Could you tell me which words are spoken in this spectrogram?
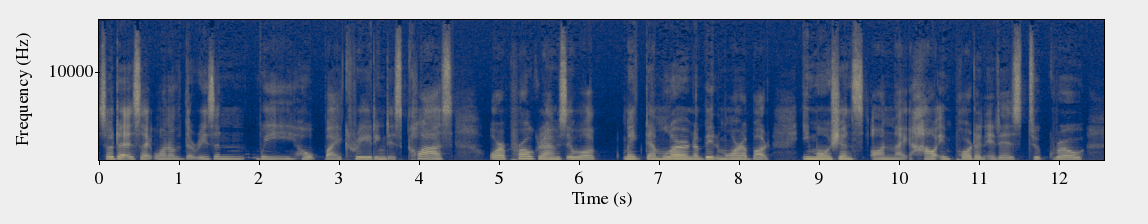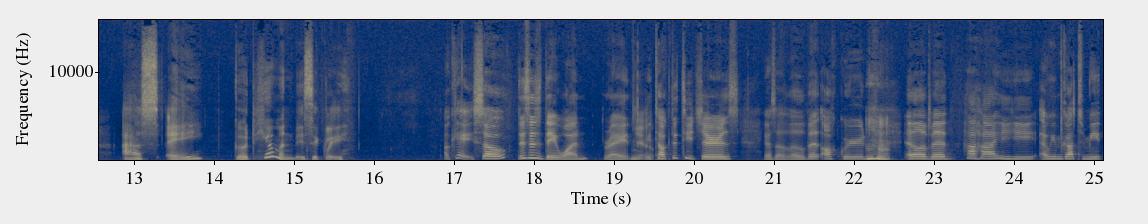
So that is like one of the reason we hope by creating this class or programs, it will make them learn a bit more about emotions on like how important it is to grow as a good human, basically. Okay, so this is day one, right? Yeah. We talked to teachers. It was a little bit awkward, Mhm. a little bit haha hee hee, and we got to meet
